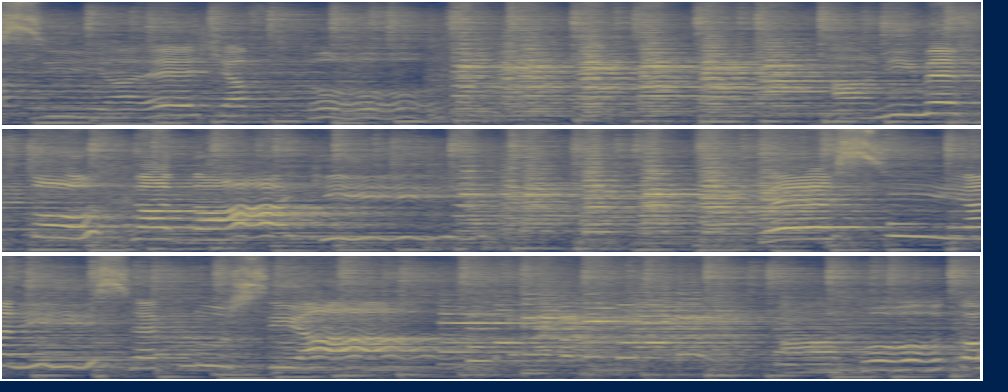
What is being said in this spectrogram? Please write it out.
Σημασία έχει αυτό. Αν είμαι φτωχαδάκι Και εσύ αν είσαι πλούσια Από το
